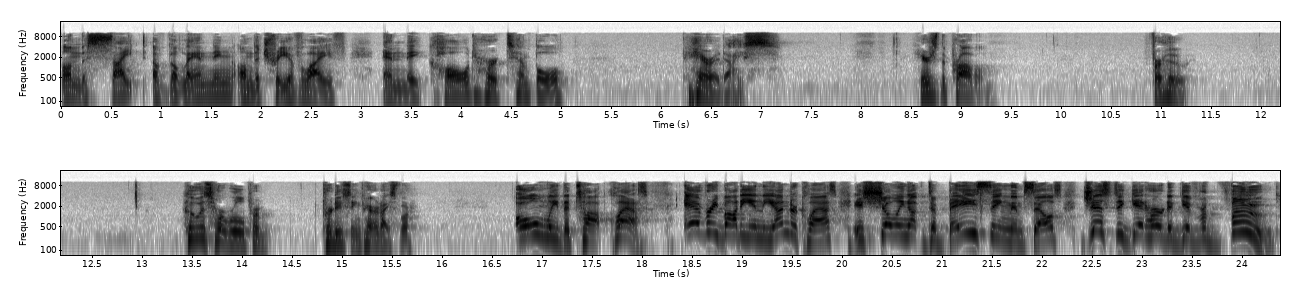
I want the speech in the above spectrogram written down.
on the site of the landing on the tree of life, and they called her temple paradise. Here's the problem. For who? Who is her rule pro- producing paradise for? Only the top class. Everybody in the underclass is showing up debasing themselves just to get her to give them food.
